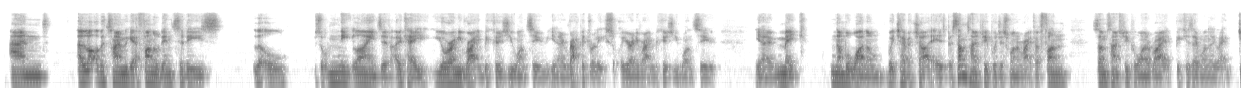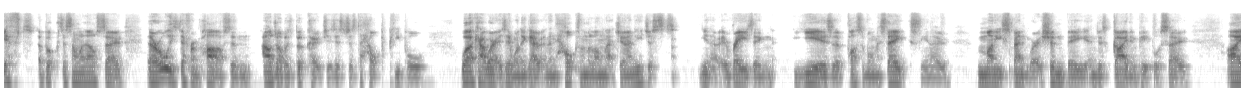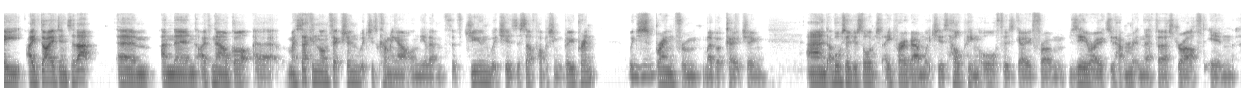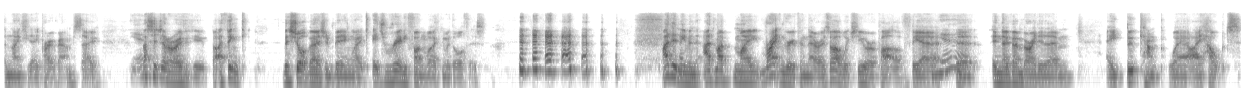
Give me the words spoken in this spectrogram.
And a lot of the time we get funneled into these little sort of neat lines of, okay, you're only writing because you want to, you know, rapid release, or you're only writing because you want to, you know, make number one on whichever chart it is. But sometimes people just want to write for fun. Sometimes people want to write because they want to like gift a book to someone else. So there are all these different paths, and our job as book coaches is just to help people work out where it is they want to go, and then help them along that journey. Just you know, erasing years of possible mistakes. You know, money spent where it shouldn't be, and just guiding people. So I I dived into that. Um, and then I've now got uh, my second nonfiction, which is coming out on the 11th of June, which is the self-publishing blueprint which mm-hmm. sprang from my book coaching. And I've also just launched a program which is helping authors go from zero to having written their first draft in a 90 day program. So yeah. that's a general overview. But I think the short version being like, it's really fun working with authors. I didn't even add my, my writing group in there as well, which you were a part of. The, uh, yeah. the in November I did um, a boot camp where I helped.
